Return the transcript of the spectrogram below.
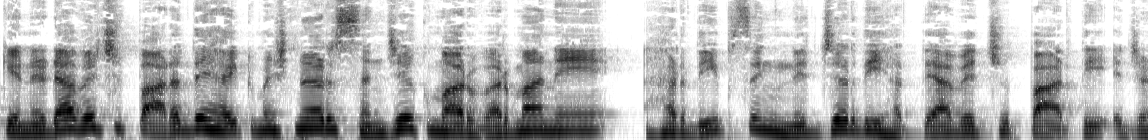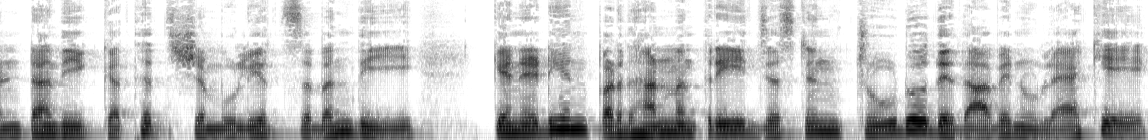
ਕੈਨੇਡਾ ਵਿੱਚ ਭਾਰਤ ਦੇ ਹਾਈ ਕਮਿਸ਼ਨਰ ਸੰਜੇ ਕੁਮਾਰ ਵਰਮਾ ਨੇ ਹਰਦੀਪ ਸਿੰਘ ਨਿੱਜਰ ਦੀ ਹੱਤਿਆ ਵਿੱਚ ਭਾਰਤੀ ਏਜੰਟਾਂ ਦੀ ਕਥਿਤ ਸ਼ਮੂਲੀਅਤ ਸੰਬੰਧੀ ਕੈਨੇਡੀਅਨ ਪ੍ਰਧਾਨ ਮੰਤਰੀ ਜਸਟਿਨ ਟਰੂਡੋ ਦੇ ਦਾਅਵੇ ਨੂੰ ਲੈ ਕੇ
